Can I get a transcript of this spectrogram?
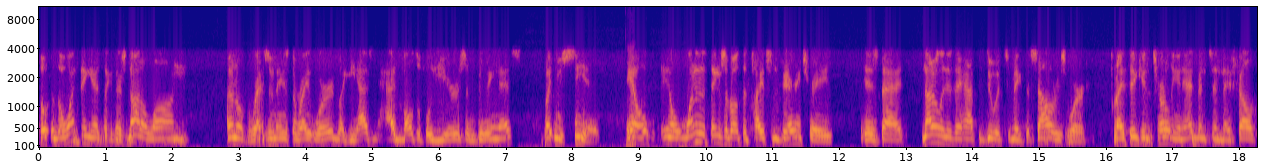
the, the one thing is like there's not a long. I don't know if resume is the right word. Like he hasn't had multiple years of doing this, but you see it. You know, you know, one of the things about the Tyson Barrie trade is that not only did they have to do it to make the salaries work, but I think internally in Edmonton they felt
